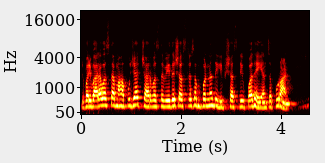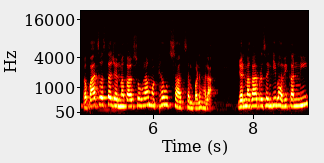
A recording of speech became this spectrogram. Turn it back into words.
दुपारी बारा वाजता महापूजा चार वाजता वेदशास्त्र संपन्न दिलीप शास्त्री उपाध्ये यांचं पुराण पाच वाजता जन्मकाळ सोहळा मोठ्या उत्साहात संपन्न झाला. जन्मकाळ प्रसंगी भाविकांनी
